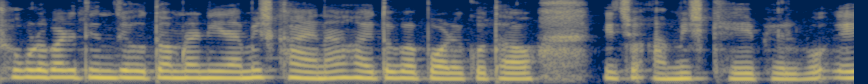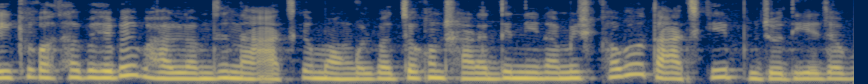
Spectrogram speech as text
শুক্রবারের দিন যেহেতু আমরা নিরামিষ খাই না হয়তো বা পরে কোথাও কিছু আমিষ খেয়ে ফেলব। এই কথা ভেবে ভাবলাম যে না, আজকে মঙ্গলবার যখন সারাদিন নিরামিষ খাব, তা আজকেই পুজো দিয়ে যাব।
